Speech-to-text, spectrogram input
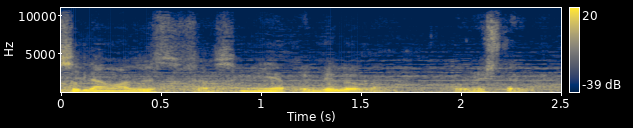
სილამაზეს მიაყიდილობენ ტურისტები.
